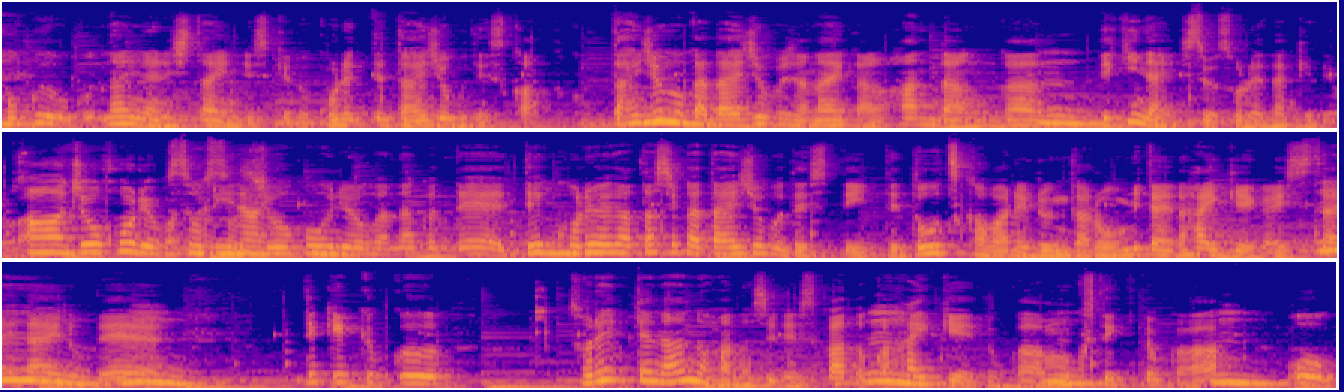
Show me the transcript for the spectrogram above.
僕何々したいんですけど、これって大丈夫ですか？とか。大丈夫か大丈夫じゃないかの判断ができないんですよ、それだけでは。ああ、情報量がそうそう、情報量がなくて、で、これ私が大丈夫ですって言ってどう使われるんだろう？みたいな背景が一切ないので、で、結局、それって何の話ですか？とか、背景とか目的とかを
